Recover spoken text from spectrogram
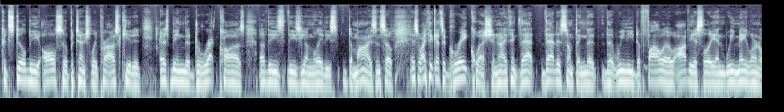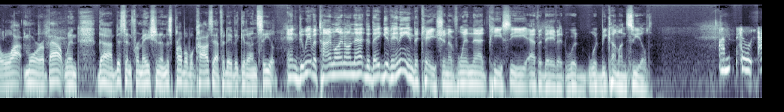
could still be also potentially prosecuted as being the direct cause of these these young ladies' demise. And so and so I think that's a great question and I think that that is something that that we need to follow obviously and we may learn a lot more about when the, this information and this probable cause affidavit get unsealed. And do we have a timeline on that? Did they give any indication of when that PC affidavit would would become unsealed? Um, so uh,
